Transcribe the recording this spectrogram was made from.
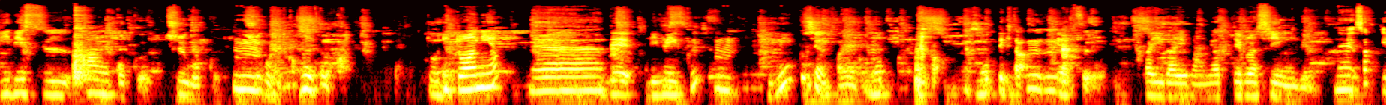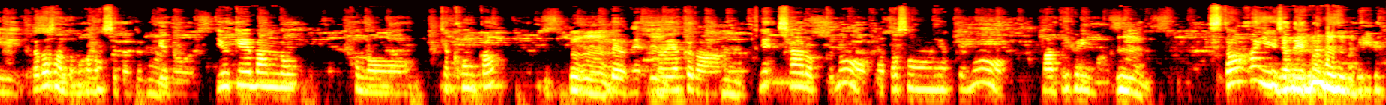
イギリス、韓国、中国、うん中国とか香港か。とリトアニア？ねでリメイク？うん。リメイクしてるんですかね？もなんか持ってきたうんうんやつ、海外版やってるらしいんで。ね、さっき、ダダさんとも話してたけど、UK 版の、この、脚本家？うんうん。だよね、うんの役が、うんね、シャーロックのワトソン役のマーティ・フリーマン。うん。スター俳優じゃねえかっていう。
